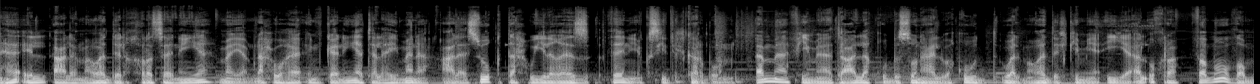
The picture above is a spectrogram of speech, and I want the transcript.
هائل على المواد الخرسانية ما يمنحها إمكانية الهيمنة على سوق تحويل غاز ثاني أكسيد الكربون. أما فيما يتعلق بصنع الوقود والمواد الكيميائية الأخرى فمعظم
